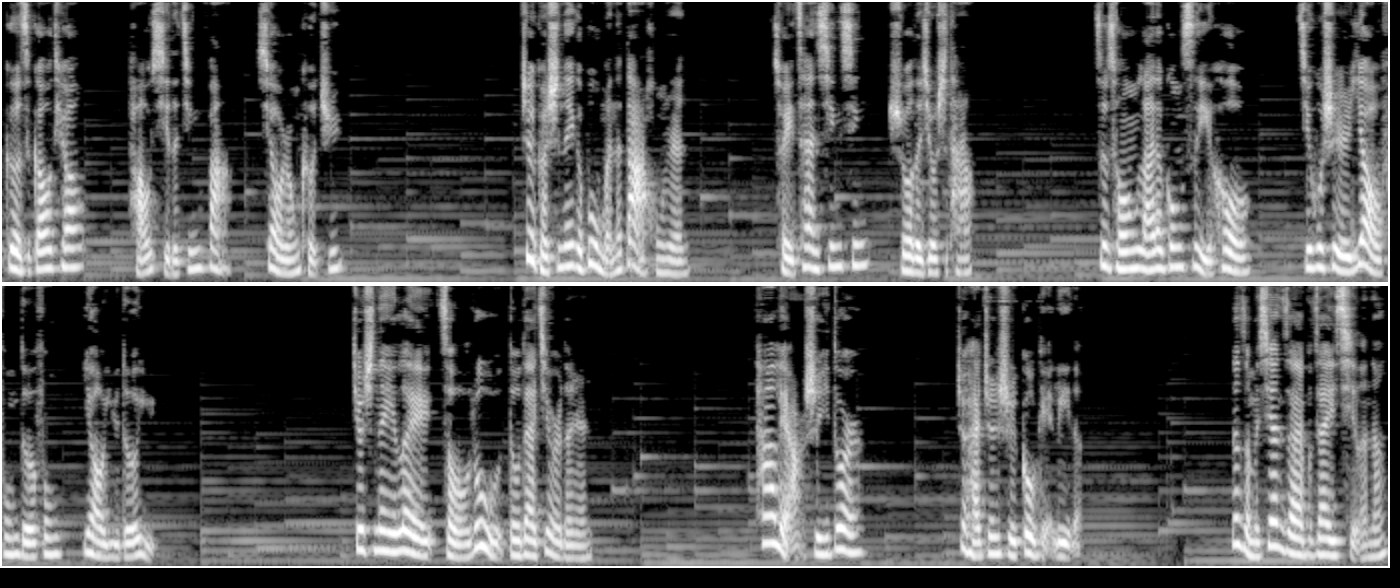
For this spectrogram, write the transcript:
个子高挑，讨喜的金发，笑容可掬。这可是那个部门的大红人，璀璨星星，说的就是他。自从来了公司以后，几乎是要风得风，要雨得雨，就是那一类走路都带劲儿的人。他俩是一对儿，这还真是够给力的。那怎么现在不在一起了呢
